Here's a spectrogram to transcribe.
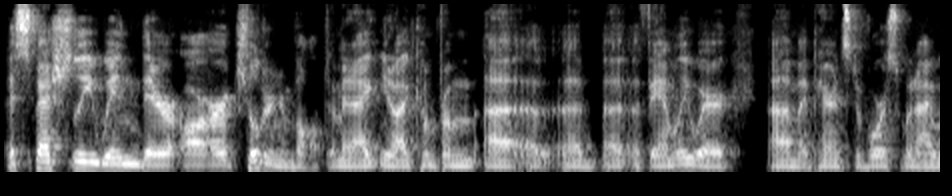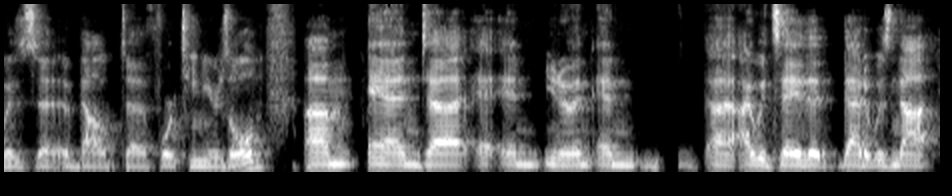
especially when there are children involved. I mean, I you know I come from a, a, a family where uh, my parents divorced when I was uh, about uh, 14 years old, um, and uh, and you know and and uh, I would say that that it was not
